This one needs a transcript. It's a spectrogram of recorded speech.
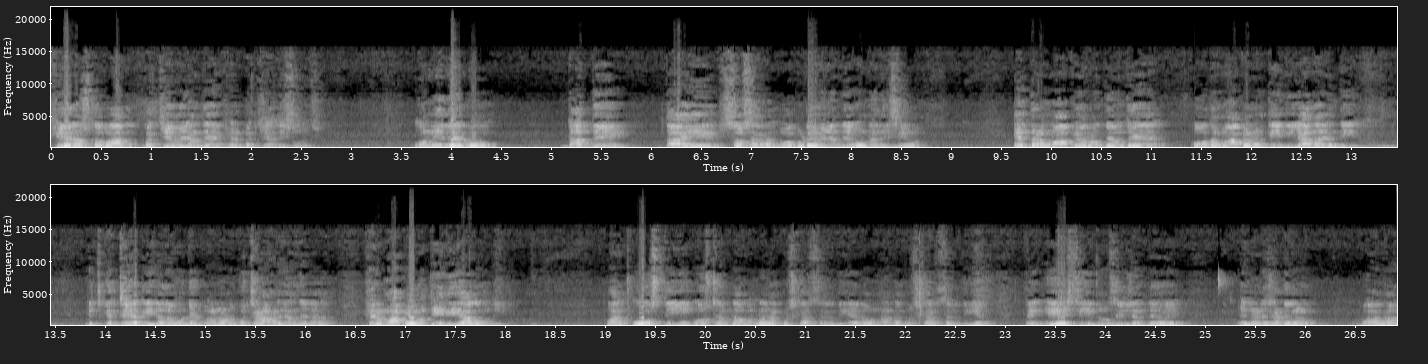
ਫਿਰ ਉਸ ਤੋਂ ਬਾਅਦ ਬੱਚੇ ਹੋ ਜਾਂਦੇ ਆ, ਫਿਰ ਬੱਚਿਆਂ ਦੀ ਸੋਚ। ਉਨੀ ਦੇਰ ਨੂੰ ਦਾਦੇ, ਤਾਏ ਸਸਰ ਉਹ ਬੁੜੇ ਹੋ ਜਾਂਦੇ, ਉਹਨਾਂ ਦੀ ਸੇਵਾ। ਇਧਰੋਂ ਮਾਪਿਓ ਰੋਂਦੇ ਹੁੰਦੇ ਆ, ਉਦੋਂ ਮਾਪਿਓ ਨੂੰ ਧੀ ਦੀ ਯਾਦ ਆ ਜਾਂਦੀ ਹੈ। ਵਿੱਚ ਕਿੱਥੇ ਆ ਧੀ? ਜਦੋਂ ਮੁੰਡੇ ਉਹਨਾਂ ਨੂੰ ਪੁੱਛਣਾ ਹਟ ਜਾਂਦੇ ਨੇ ਨਾ, ਫਿਰ ਮਾਪਿਓ ਨੂੰ ਧੀ ਦੀ ਯਾਦ ਆਉਂਦੀ। ਪਰ ਉਸ ਧੀ ਉਸ ਟਾਈਮ ਦਾ ਉਹਨਾਂ ਦਾ ਕੁਝ ਕਰ ਸਕਦੀ ਹੈ ਨਾ ਉਹਨਾਂ ਦਾ ਕੁਝ ਕਰ ਸਕਦੀ ਹੈ ਤੇ ਇਸ ਚੀਜ਼ ਨੂੰ ਅਸੀਂ ਲੈਂਦੇ ਹੋਏ ਇਹਨਾਂ ਨੇ ਸਾਡੇ ਨਾਲ ਬਾਹ ਨਾਲ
